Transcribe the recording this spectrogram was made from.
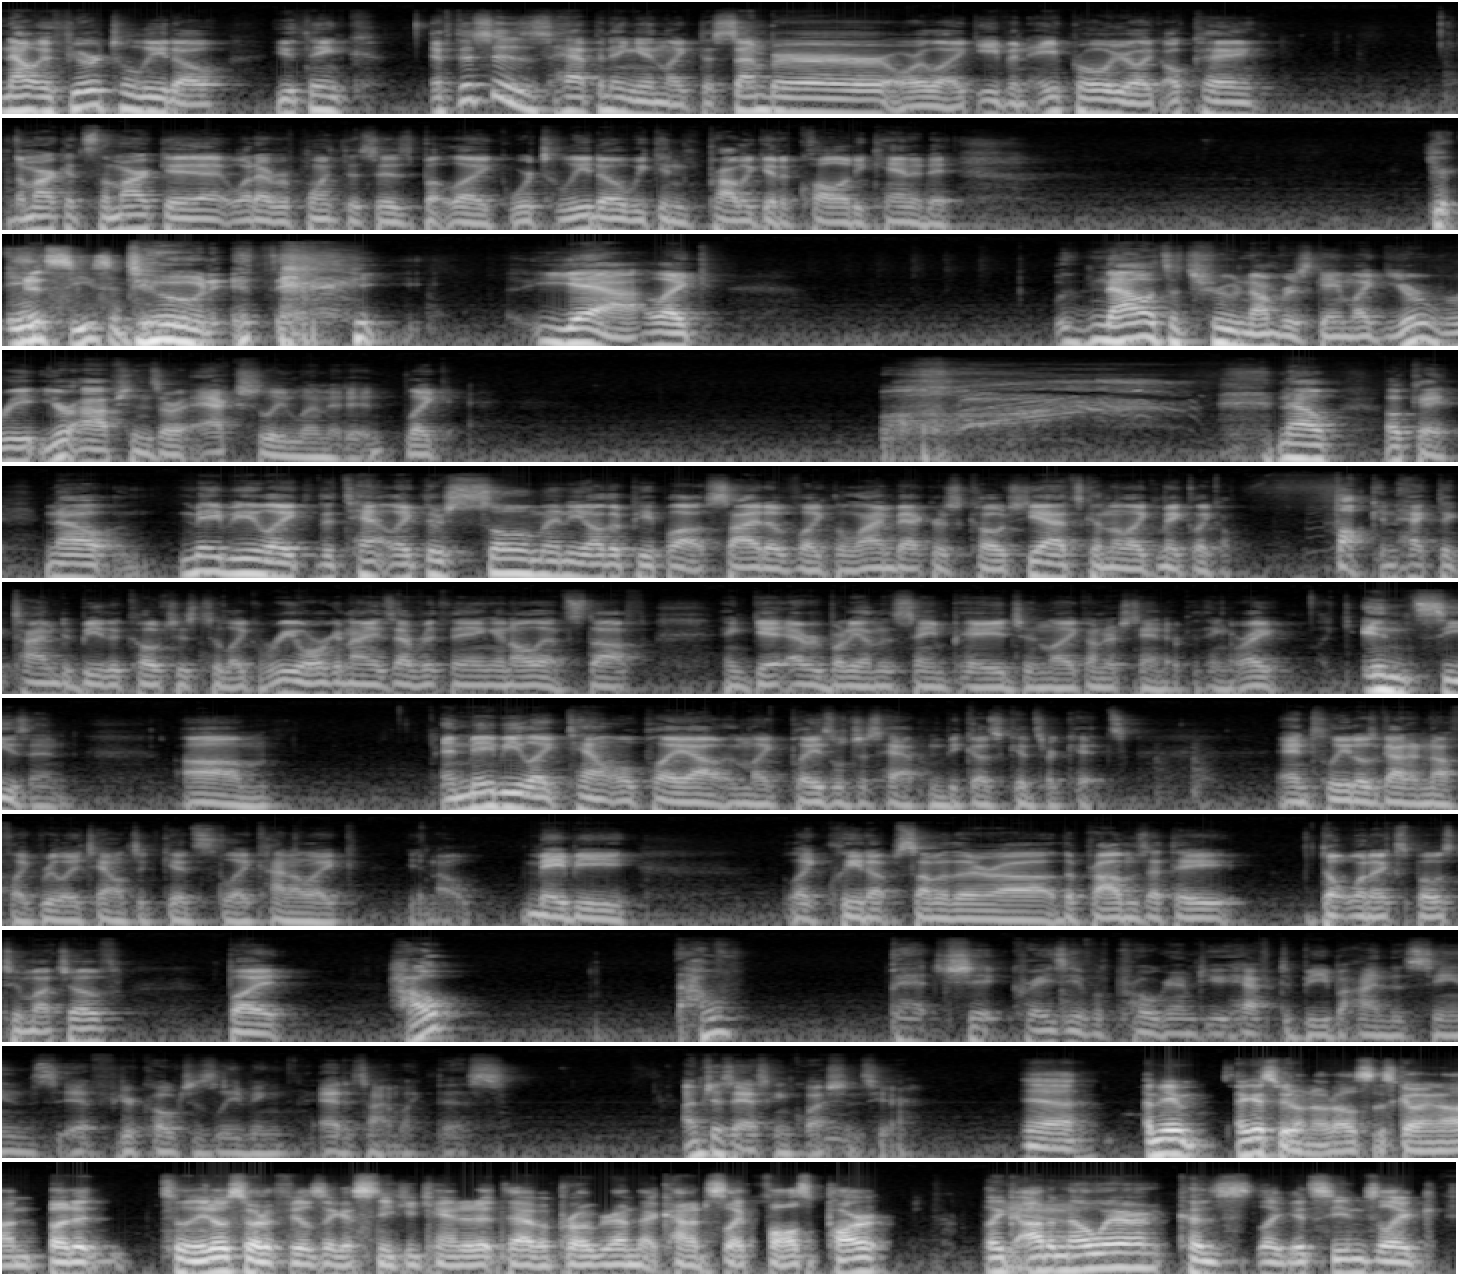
now if you're Toledo, you think if this is happening in like December or like even April, you're like, okay, the market's the market at whatever point this is, but like we're Toledo, we can probably get a quality candidate. You're in It's- season. Dude, it's yeah, like now it's a true numbers game. Like your re- your options are actually limited. Like now, okay, now maybe like the talent, like there's so many other people outside of like the linebackers coach. Yeah, it's gonna like make like a fucking hectic time to be the coaches to like reorganize everything and all that stuff and get everybody on the same page and like understand everything right like in season um and maybe like talent will play out and like plays will just happen because kids are kids and toledo's got enough like really talented kids to like kind of like you know maybe like clean up some of their uh the problems that they don't want to expose too much of. But how how batshit crazy of a program do you have to be behind the scenes if your coach is leaving at a time like this? I'm just asking questions here. Yeah. I mean, I guess we don't know what else is going on, but it, Toledo sort of feels like a sneaky candidate to have a program that kind of just like falls apart, like out of nowhere, because like it seems like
